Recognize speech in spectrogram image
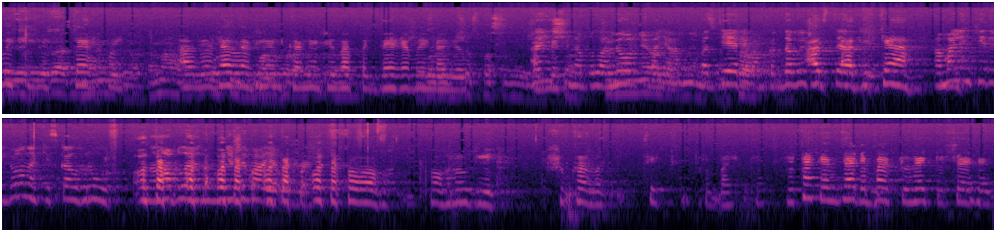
вийшли з церкви, а лежала жінка не жива під деревиною. Женщина была мертвая под деревом, когда вышли А, из а церкви. дитя А маленький ребенок искал грудь. Но отак, она была отак, не живая отак, уже. отакого по груді шукала цих, пробачте. Що так як зараз бачу, геть усе геть, геть.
